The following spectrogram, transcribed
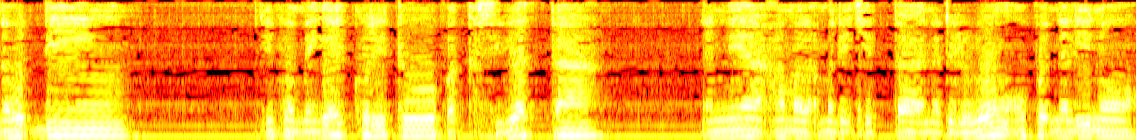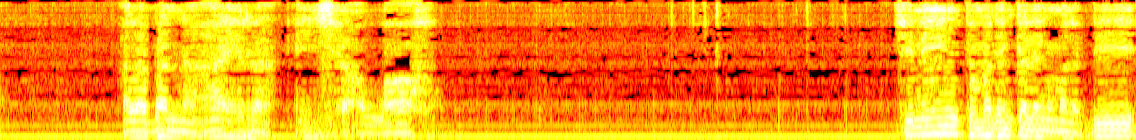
na wedding di pamegay kuritu pagkasibyata nan niya amal amade cipta na tululong upot na lino alaban na ahira insyaallah. Sining tumading kaling malabi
